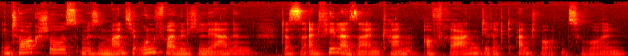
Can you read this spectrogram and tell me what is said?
In Talkshows müssen manche unfreiwillig lernen, dass es ein Fehler sein kann, auf Fragen direkt antworten zu wollen.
